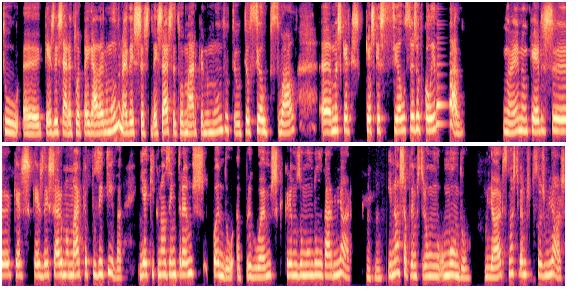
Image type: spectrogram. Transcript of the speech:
tu uh, queres deixar a tua pegada no mundo, não é? Deixas, deixaste a tua marca no mundo, o teu, teu selo pessoal, uh, mas queres, queres que este selo seja de qualidade, não é? Não queres, eh, queres, queres deixar uma marca positiva. E é aqui que nós entramos quando apregoamos que queremos um mundo um lugar melhor. Uhum. E nós só podemos ter um, um, mundo melhor se nós tivermos pessoas melhores.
